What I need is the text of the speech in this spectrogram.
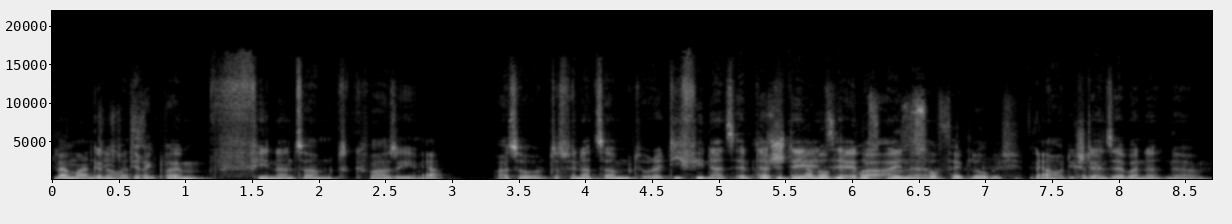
Wenn man genau, sich das direkt so beim Finanzamt quasi. Ja. Also das Finanzamt oder die Finanzämter also die stellen selber eine, eine Software, glaube ich. Genau, ja, die stellen genau. selber eine, eine,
